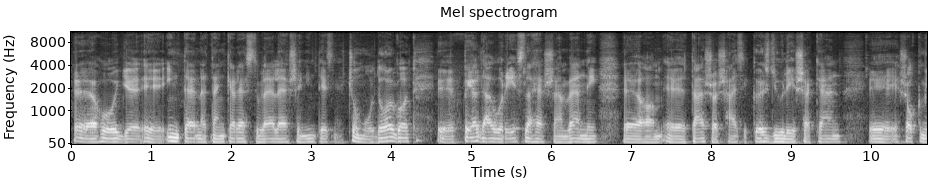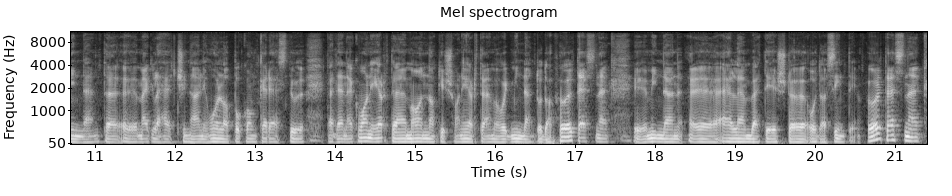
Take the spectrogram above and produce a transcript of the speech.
eh, hogy eh, interneten keresztül el lehessen intézni egy csomó dolgot, eh, például részt lehessen venni a társasházi közgyűléseken, és sok mindent meg lehet csinálni honlapokon keresztül. Tehát ennek van értelme, annak is van értelme, hogy mindent oda föltesznek, minden ellenvetést oda szintén föltesznek,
